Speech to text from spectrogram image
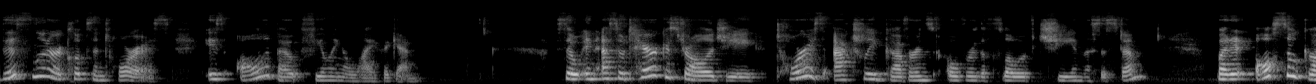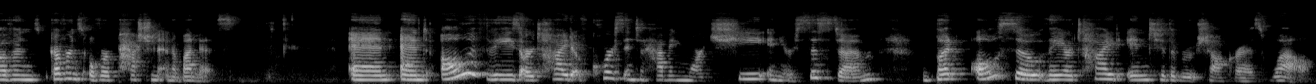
this lunar eclipse in Taurus is all about feeling alive again. So, in esoteric astrology, Taurus actually governs over the flow of chi in the system, but it also governs governs over passion and abundance. And and all of these are tied, of course, into having more chi in your system, but also they are tied into the root chakra as well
